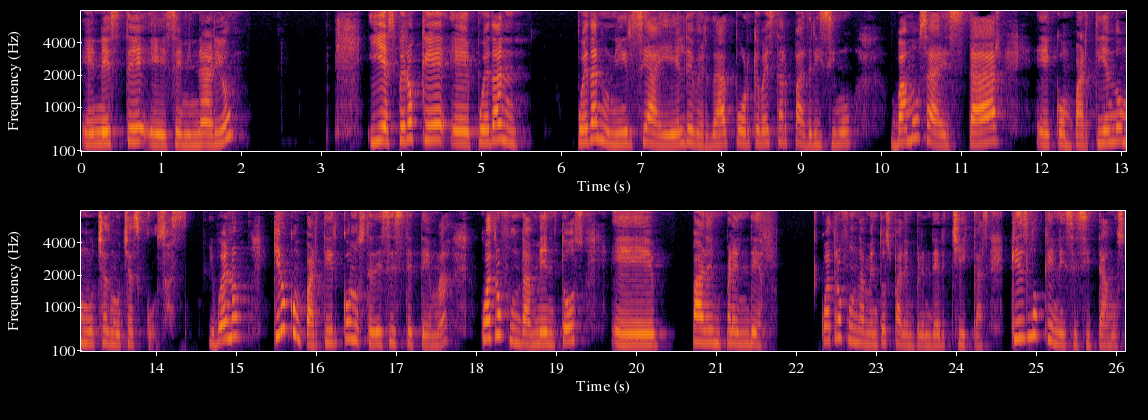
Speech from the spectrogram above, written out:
en este eh, seminario y espero que puedan, puedan unirse a él de verdad porque va a estar padrísimo. Vamos a estar eh, compartiendo muchas, muchas cosas. Y bueno, quiero compartir con ustedes este tema, cuatro fundamentos eh, para emprender. Cuatro fundamentos para emprender, chicas. ¿Qué es lo que necesitamos?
